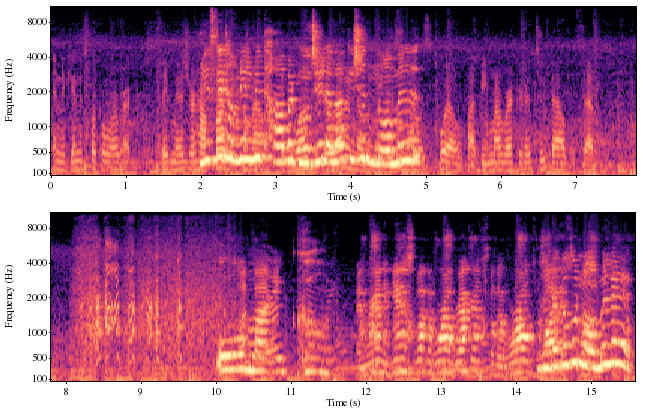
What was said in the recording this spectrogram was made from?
in the Guinness Book of World Records. They measure how इसके थंबनेल में था बट मुझे लगा कि शायद normal 12 I beat my record in 2007 Oh I'm my Byron. god. And we're in the Guinness Book of World Records for the world's widest वो normal है.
